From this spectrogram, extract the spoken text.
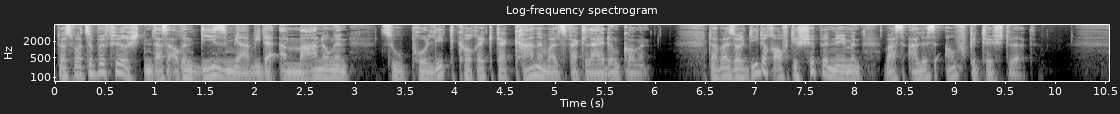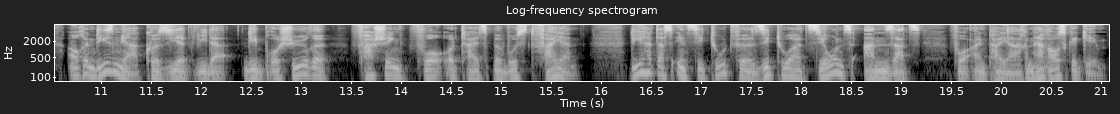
Das war zu befürchten, dass auch in diesem Jahr wieder Ermahnungen zu politkorrekter Karnevalsverkleidung kommen. Dabei soll die doch auf die Schippe nehmen, was alles aufgetischt wird. Auch in diesem Jahr kursiert wieder die Broschüre Fasching vorurteilsbewusst feiern. Die hat das Institut für Situationsansatz vor ein paar Jahren herausgegeben.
